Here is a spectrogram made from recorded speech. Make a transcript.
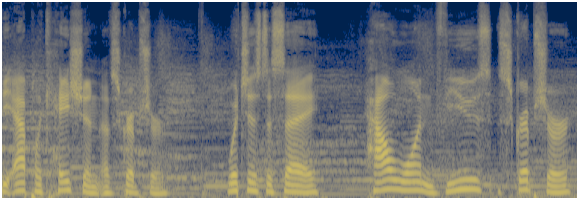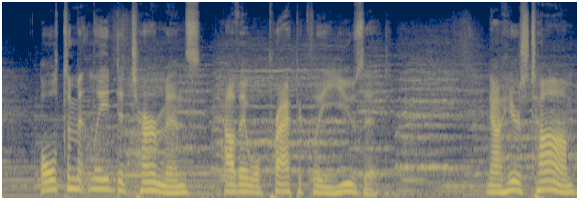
the application of Scripture, which is to say, how one views Scripture ultimately determines how they will practically use it. Now, here's Tom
